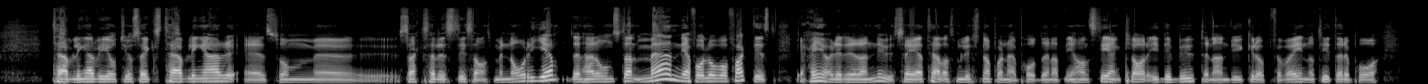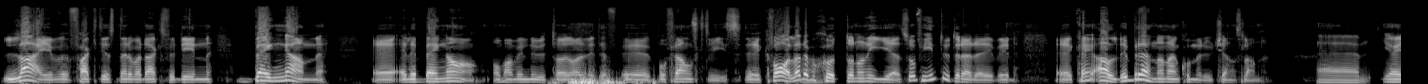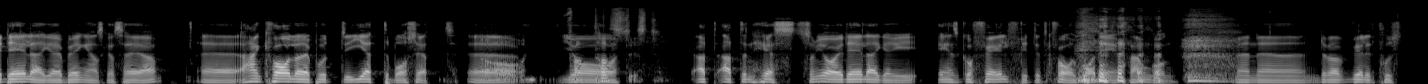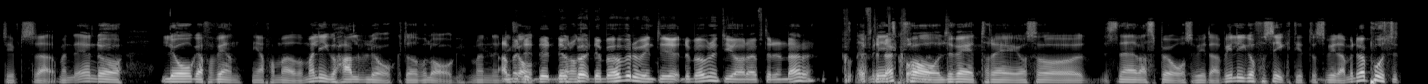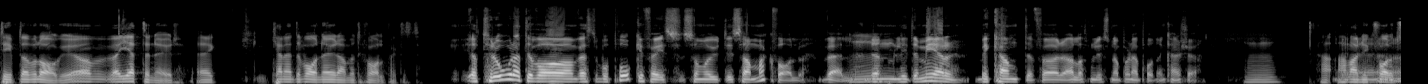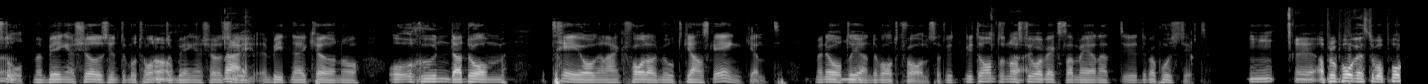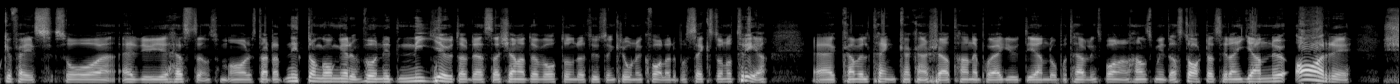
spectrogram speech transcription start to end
tävlingar, V86-tävlingar, eh, som eh, saxades tillsammans med Norge den här onsdagen. Men jag får lov att faktiskt, jag kan göra det redan nu, säga till alla som lyssnar på den här podden att ni har en sten klar i debuten när han dyker upp. För jag var inne och tittade på live faktiskt när det var dags för din Bengan eh, eller Bengan, om man vill nu uttala det lite eh, på franskt vis. Eh, kvalade på 17 och 9. Så fint ute där David. Eh, kan ju aldrig bränna när han kommer ut, känslan. Eh, jag är delägare i Bengan ska jag säga. Eh, han kvalade på ett jättebra sätt. Ja, jag, Fantastiskt. att, att en häst som jag är delägare i ens går felfritt ett kval, bara det är en framgång. Men eh, det var väldigt positivt sådär. Men ändå låga förväntningar framöver. Man ligger halvlågt överlag. Men det Ja, men klart. det, de- behöver du inte, det behöver du inte göra efter den där Nej, efter det är där ett kval, du vet hur det är och så snäva spår och så vidare. Vi ligger försiktigt och så vidare. Men det var positivt överlag. Jag var jättenöjd. Eh, kan inte vara nöjdare med ett kval faktiskt. Jag tror att det var Västerbo Pokerface som var ute i samma kval, väl? Mm. Den lite mer bekante för alla som lyssnar på den här podden kanske. Mm. Han, han vann ju Eh, kvalet stort men Bengan kördes ju inte mot honom ja. utan Bengan kördes Nej. ju en bit ner i kön och, och runda de treåringarna han kvalade mot ganska enkelt. Men Mm. återigen, det var ett kval så vi, vi tar inte några Nej. stora växlar mer än att eh, det var positivt. Mm. Eh, apropå Västerbo Pokerface så är det ju hästen som har startat 19 gånger, vunnit 9 utav dessa, tjänat över 800 000 kronor, kvalade på 16 och 3. Eh, kan väl tänka kanske att han är på väg ut igen då på tävlingsbanan. Han som inte har startat sedan januari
